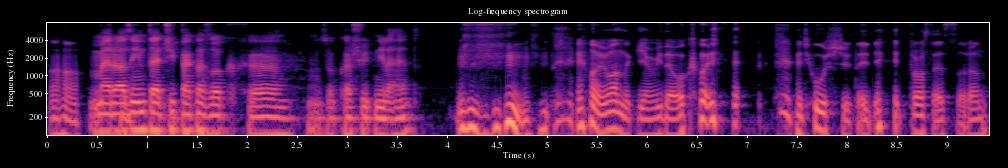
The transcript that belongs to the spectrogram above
Aha. Mert az Intel chipek azok, uh, azokkal sütni lehet. Jaj, vannak ilyen videók, hogy, hogy hús süt egy, egy processzoron.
